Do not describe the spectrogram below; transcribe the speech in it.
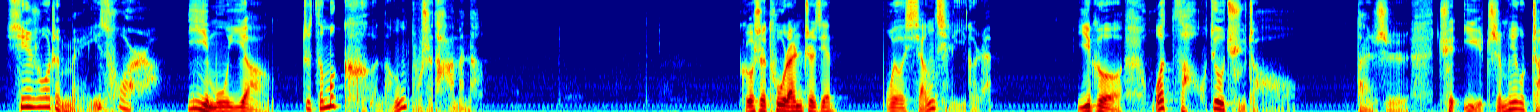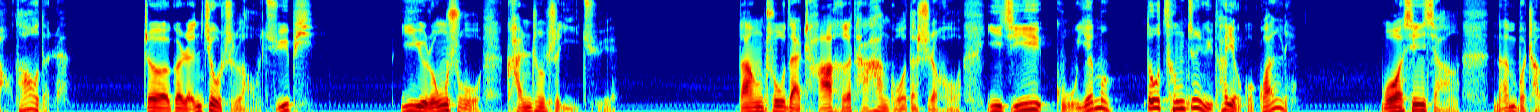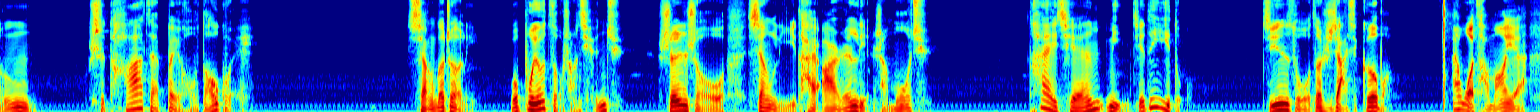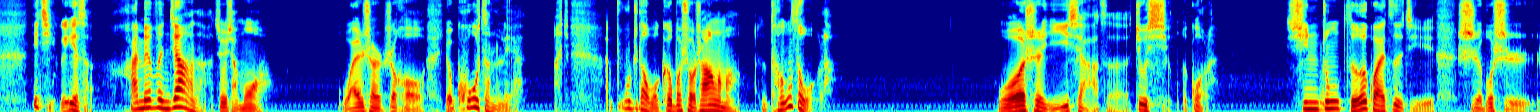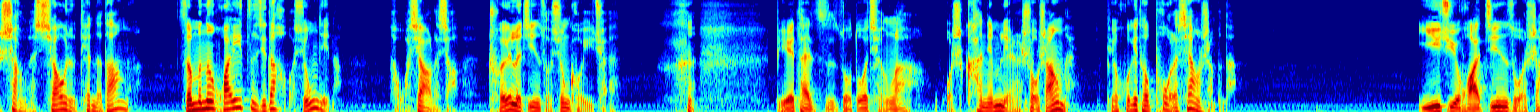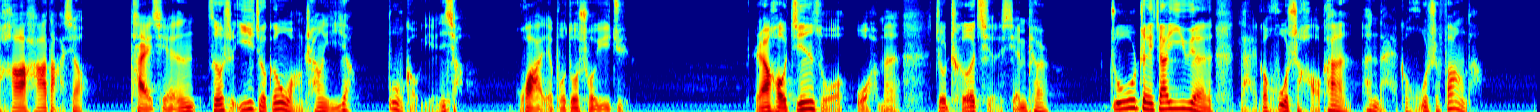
心说这没错啊，一模一样，这怎么可能不是他们呢？可是突然之间，我又想起了一个人，一个我早就去找，但是却一直没有找到的人。这个人就是老橘皮，易容术堪称是一绝。当初在查核台汉国的时候，以及古夜梦都曾经与他有过关联。我心想，难不成是他在背后捣鬼？想到这里，我不由走上前去，伸手向李泰二人脸上摸去。太前敏捷的一躲，金锁则是架起胳膊：“哎，我操，王爷，你几个意思？还没问价呢，就想摸？完事儿之后又哭丧着脸。”不知道我胳膊受伤了吗？疼死我了！我是一下子就醒了过来，心中责怪自己是不是上了萧九天的当了？怎么能怀疑自己的好兄弟呢？我笑了笑，捶了金锁胸口一拳：“哼，别太自作多情了，我是看你们脸上受伤没，别回头破了相什么的。”一句话，金锁是哈哈大笑，太前则是依旧跟往常一样。不苟言笑，话也不多说一句。然后金锁我们就扯起了闲篇诸这家医院哪个护士好看，哪个护士放荡，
